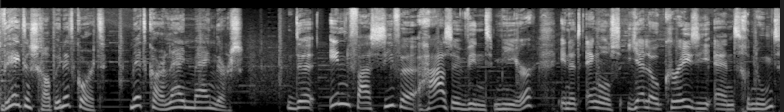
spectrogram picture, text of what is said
Wetenschap in het kort met Carlijn Meinders. De invasieve hazenwindmier, in het Engels Yellow Crazy Ant genoemd,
